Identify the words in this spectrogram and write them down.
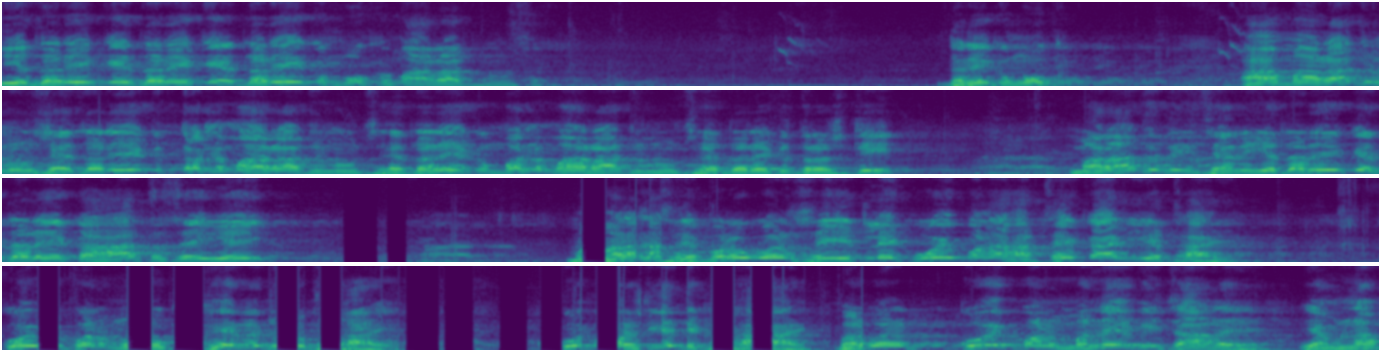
એ દરેકે દરેકે દરેક મુખ મહારાજનું છે. દરેક મુખ આ મહારાજનું છે, દરેક તન મહારાજનું છે, દરેક મન મહારાજનું છે, દરેક દ્રષ્ટિ મહારાજની છે ને એ દરેકે દરેક હાથ છે એ. મહારાજ છે, બરોબર છે, એટલે કોઈ પણ હાથે કાર્ય થાય, કોઈ પણ મુખે રજૂ થાય. કોઈ દ્રષ્ટિએ દેખાય. બરોબર? કોઈ પણ મને વિચારે, એમના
